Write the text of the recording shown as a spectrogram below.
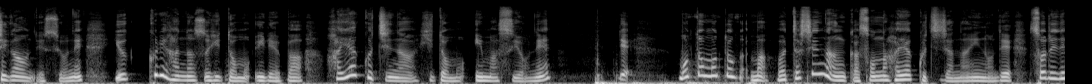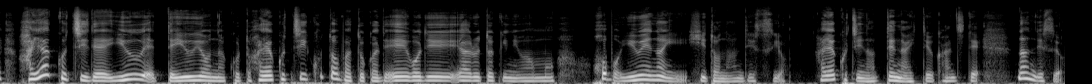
違うんですよね。ゆっくり話す人もいれば早口な人もいますよね。でもともとが、まあ私なんかそんな早口じゃないので、それで早口で言えっていうようなこと、早口言葉とかで英語でやるときにはもうほぼ言えない人なんですよ。早口になってないっていう感じでなんですよ。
